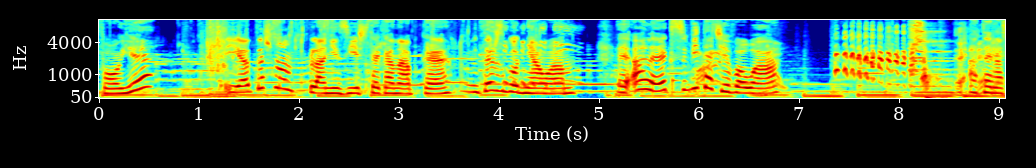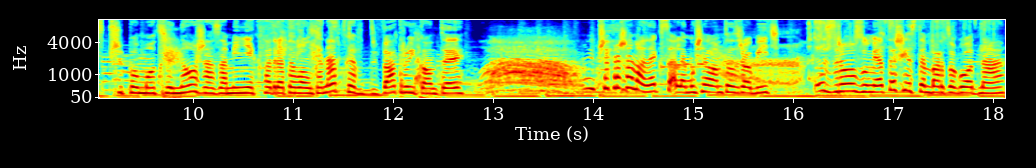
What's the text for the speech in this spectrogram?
Twoje? Ja też mam w planie zjeść tę kanapkę. Też zgłodniałam. E, Alex, wita cię woła. A teraz przy pomocy noża zamienię kwadratową kanapkę w dwa trójkąty. Przepraszam, Alex, ale musiałam to zrobić. Zrozum, ja też jestem bardzo głodna.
